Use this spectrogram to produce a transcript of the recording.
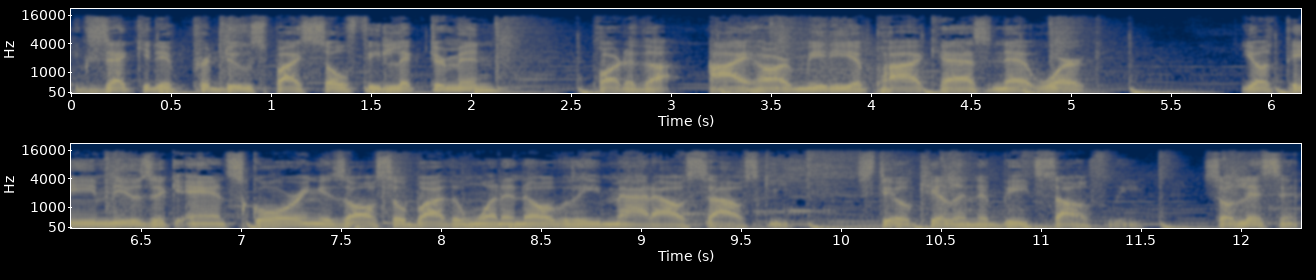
executive produced by Sophie Lichterman, part of the iHeartMedia Podcast Network. Your theme music and scoring is also by the one and only Matt Osowski, still killing the beat softly. So listen,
